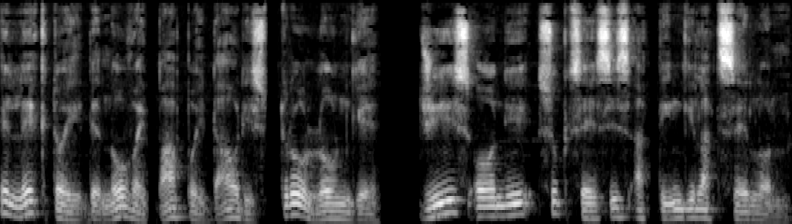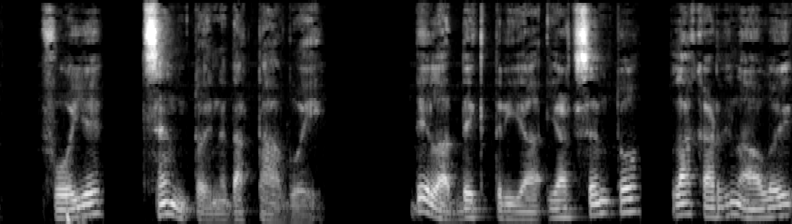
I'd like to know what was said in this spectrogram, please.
electoi de novae papoi dauris tro longe, gis oni successis atingi la celon, foie centoin da tagoi. De la dectria iarcento, la cardinaloi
